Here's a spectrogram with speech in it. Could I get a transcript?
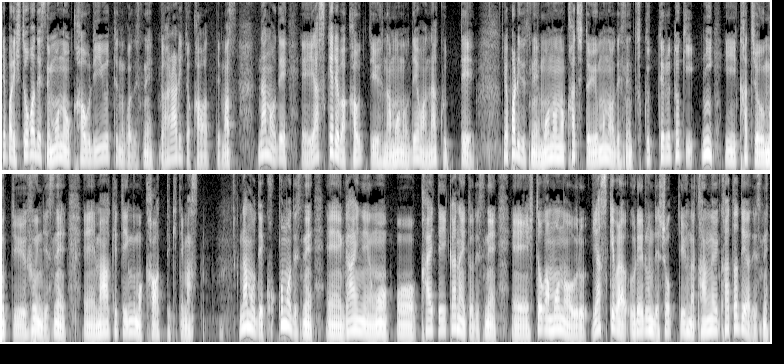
やっぱり人がですね、物を買う理由っていうのがですね、ガラリと変わってます。なので、えー、安ければ買うっていうふうなものではなくって、やっぱりですね、物の価値というものをですね、作ってる時に、価値を生むっていうふうにですね、えー、マーケティングも変わってきてます。なので、ここのですね、えー、概念を変えていかないとですね、えー、人が物を売る、安ければ売れるんでしょっていうふうな考え方ではですね、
